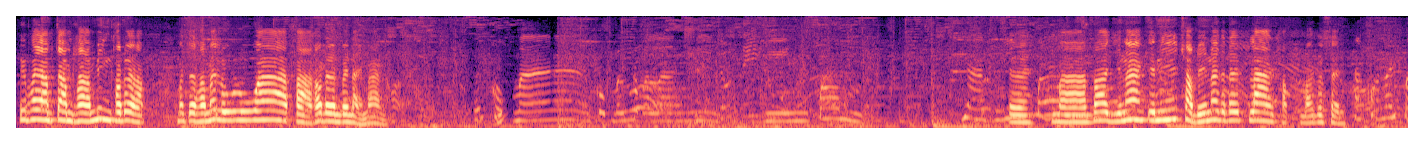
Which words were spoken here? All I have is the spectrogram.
คือพยายามจำทามิ่งเขาด้วยครับ มันจะทำให้รู้รู้ว่าป่าเขาเดินไปไหนบ้างกบมากบมันรูปอะไรยิงป้อม เออมาได้ยีน่าเกมนี้ช็อตนี้น่าจะได้ล่างครับร้อยเปอร์เซ็นต์ถ้าคนไม่ไป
